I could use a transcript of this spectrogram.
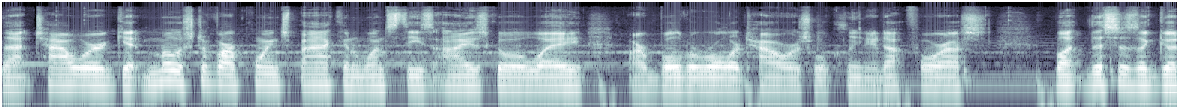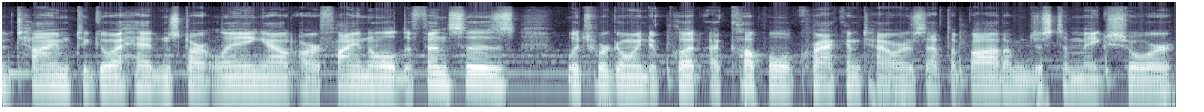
that tower, get most of our points back, and once these eyes go away, our boulder roller towers will clean it up for us. But this is a good time to go ahead and start laying out our final defenses, which we're going to put a couple Kraken towers at the bottom just to make sure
